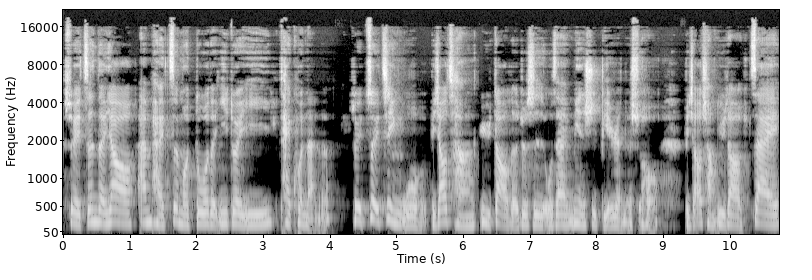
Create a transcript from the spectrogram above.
所以真的要安排这么多的一对一太困难了。所以最近我比较常遇到的就是我在面试别人的时候，比较常遇到在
